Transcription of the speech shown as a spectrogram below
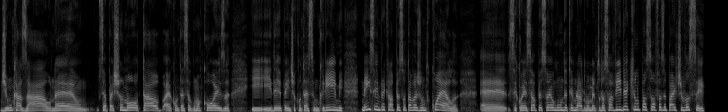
de um casal, né, um- se apaixonou, tal, aí acontece alguma coisa e, e de repente acontece um crime, nem sempre aquela pessoa estava junto com ela. É, você conheceu a pessoa em algum determinado momento da sua vida e aquilo passou a fazer parte de você.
